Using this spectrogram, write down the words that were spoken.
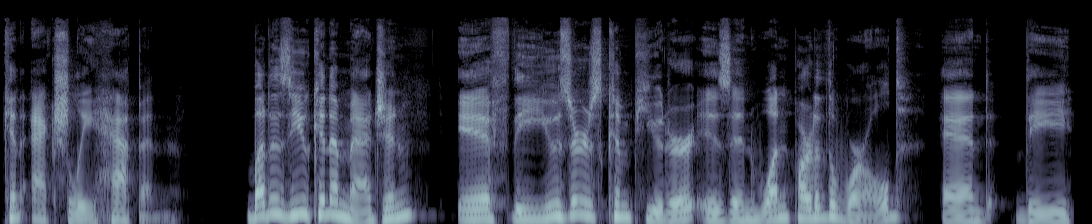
can actually happen. But as you can imagine, if the user's computer is in one part of the world and the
